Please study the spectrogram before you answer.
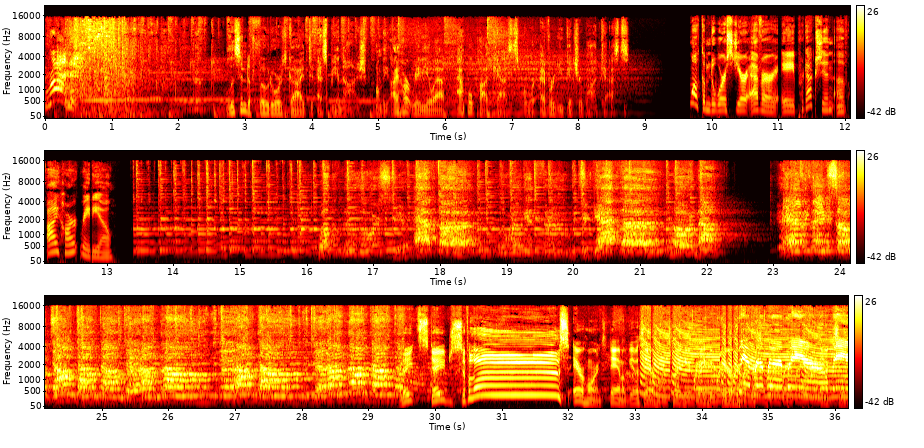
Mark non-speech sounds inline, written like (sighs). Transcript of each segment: run! Listen to Fodor's Guide to Espionage on the iHeartRadio app, Apple Podcasts, or wherever you get your podcasts. Welcome to Worst Year Ever, a production of iHeartRadio. Welcome to the worst year ever. We'll get through it together or not. Everything's so dumb, dumb, dumb, Late stage syphilis! Air horns. Dan will give us air horns right here, right here. Air horns. Excellent.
